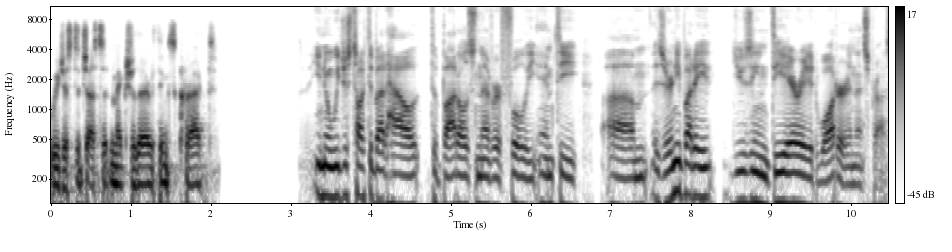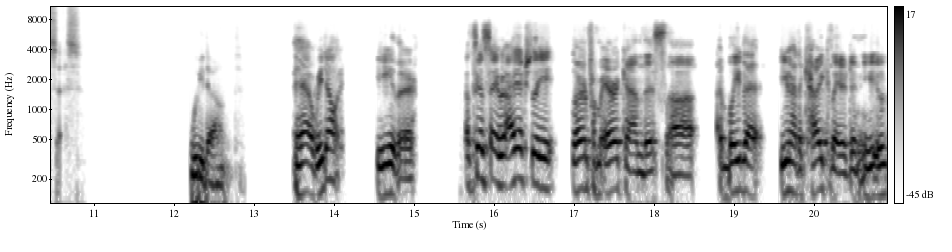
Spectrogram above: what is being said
We just adjust it and make sure that everything's correct you know, we just talked about how the bottle is never fully empty. Um, is there anybody using deaerated water in this process? We don't. Yeah, we don't either. I was going to say, I actually learned from Eric on this. Uh, I believe that you had a calculator, didn't you,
